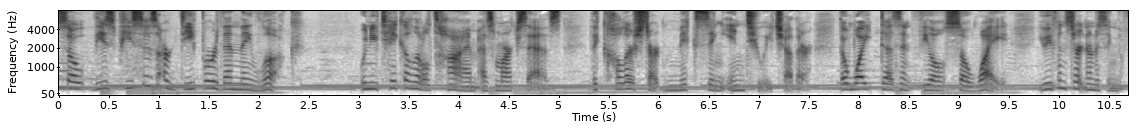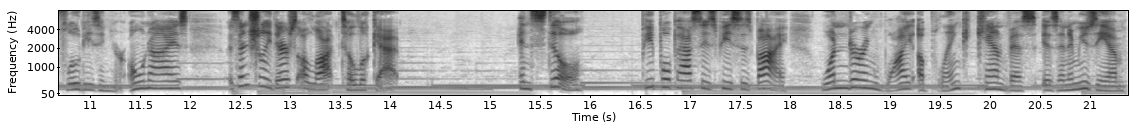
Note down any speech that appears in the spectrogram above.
So these pieces are deeper than they look. When you take a little time, as Mark says, the colors start mixing into each other. The white doesn't feel so white. You even start noticing the floaties in your own eyes. Essentially, there's a lot to look at. And still, people pass these pieces by, wondering why a blank canvas is in a museum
